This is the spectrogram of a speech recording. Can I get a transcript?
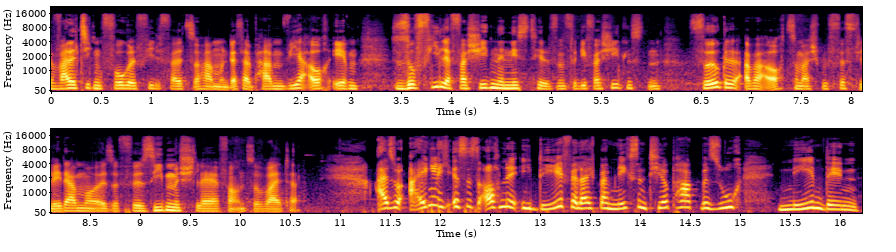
gewaltigen Vogelvielfalt zu haben. Und deshalb haben wir auch eben so viele verschiedene Nisthilfen für die verschiedensten Vögel, aber auch zum Beispiel für Fledermäuse, für Siebenschläfer und so weiter. Also eigentlich ist es auch eine Idee, vielleicht beim nächsten Tierparkbesuch neben den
